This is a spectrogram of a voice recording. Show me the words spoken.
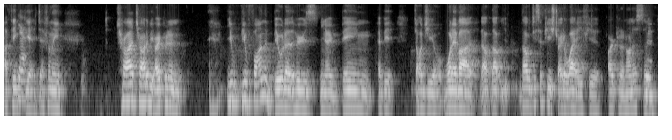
I think yeah. yeah, definitely try try to be open and you you'll find the builder who's you know being a bit dodgy or whatever they'll, they'll, they'll disappear straight away if you're open and honest and mm.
